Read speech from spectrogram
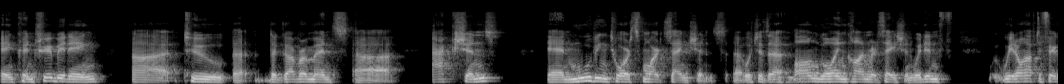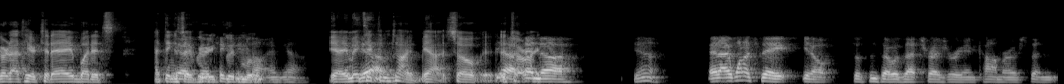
in contributing uh, to uh, the government's uh, actions and moving towards smart sanctions, uh, which is an mm-hmm. ongoing conversation. We didn't we don't have to figure it out here today, but it's I think yeah, it's a very good move. Time, yeah. Yeah, it may yeah. take some time. Yeah. So it's yeah, all right. And, uh, yeah. And I want to say, you know, so since I was at Treasury and Commerce, and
